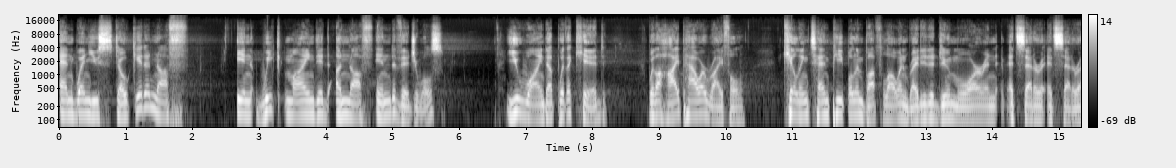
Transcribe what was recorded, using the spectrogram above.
and when you stoke it enough in weak minded enough individuals, you wind up with a kid with a high power rifle killing 10 people in Buffalo and ready to do more, and et cetera, et cetera.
